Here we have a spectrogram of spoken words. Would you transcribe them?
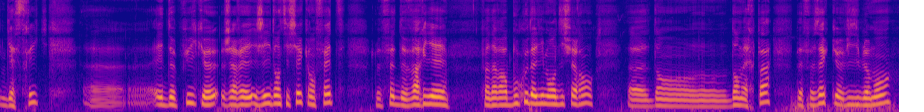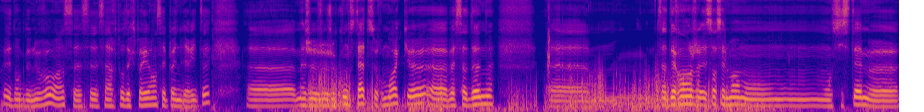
gastriques. et depuis que j'avais, j'ai identifié qu'en fait, le fait de varier, enfin d'avoir beaucoup d'aliments différents dans, dans, mes repas, ben, faisait que visiblement, et donc de nouveau, hein, c'est, un retour d'expérience et pas une vérité, mais je, constate sur moi que ben, ça donne ça dérange essentiellement mon, système euh,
